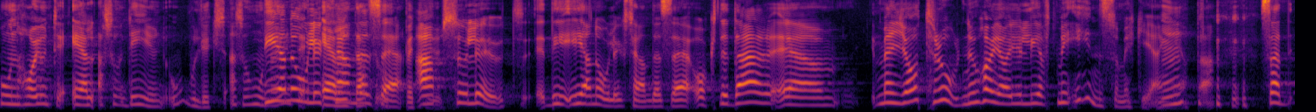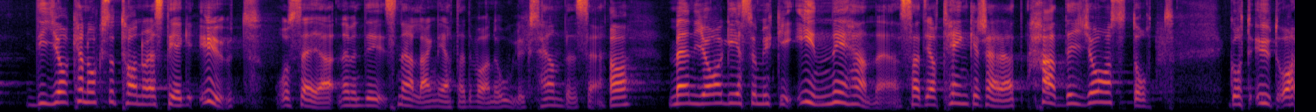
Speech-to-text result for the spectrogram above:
hon har ju inte eld, alltså det är ju en olycks... Alltså hon Det är en olyckshändelse, absolut. Det är en olyckshändelse. Och det där, eh, men jag tror, nu har jag ju levt mig in så mycket i Agneta. Så att det, jag kan också ta några steg ut och säga, nej men det, snälla Agneta, det var en olyckshändelse. Ja. Men jag är så mycket inne i henne så att jag tänker så här att hade jag stått gått ut och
